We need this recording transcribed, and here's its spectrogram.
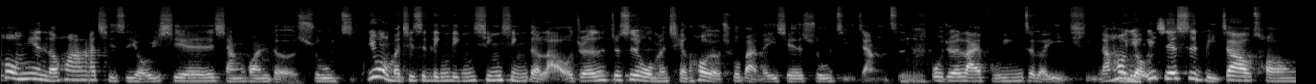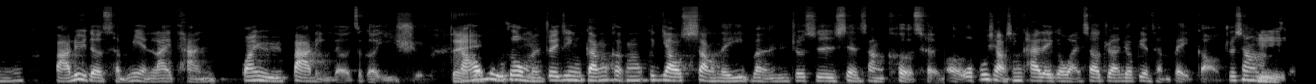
后面的话，它其实有一些相关的书籍，因为我们其实零零星星的啦。我觉得就是我们前后有出版了一些书籍这样子。嗯、我觉得来福音这个议题，然后有一些是比较从法律的层面来谈关于霸凌的这个 issue。对。然后比如说我们最近刚刚要上的一门就是线上课程，呃，我不小心开了一个玩笑，居然就变成被告，就像你。嗯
